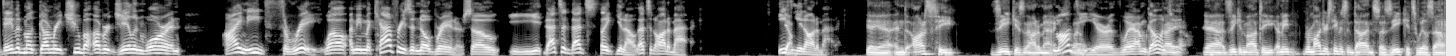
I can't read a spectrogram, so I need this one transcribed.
David Montgomery, Chuba Hubbard, Jaylen Warren. I need three. Well, I mean, McCaffrey's a no brainer. So y- that's a that's like, you know, that's an automatic. Easy and automatic. Yeah, yeah. And honestly, Zeke is an automatic. Monty well. here, where I'm going Right. to. Yeah, Zeke and Monty. I mean, Rhamondre Stevenson done, so Zeke it's wheels up.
